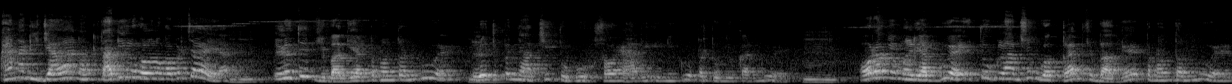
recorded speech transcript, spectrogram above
karena di jalanan tadi lo kalau lo nggak percaya Hmm. lo tuh di bagian penonton gue lo tuh penyaksi tubuh sore hari ini gue pertunjukan gue Hmm. orang yang melihat gue itu langsung gue klaim sebagai penonton gue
